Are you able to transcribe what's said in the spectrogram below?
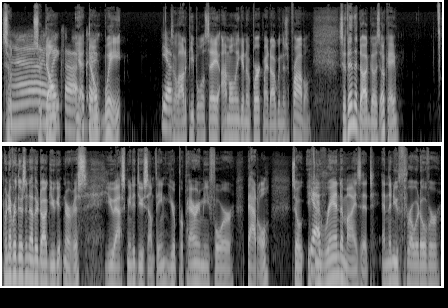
So Ah, so don't like that. yeah okay. don't wait Yeah. 'Cause a lot of people will say, I'm only going to work my dog when there's a problem. So then the dog goes, okay, whenever there's another dog, you get nervous. You ask me to do something. You're preparing me for battle. So if Yes. you randomize it and then you throw it over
